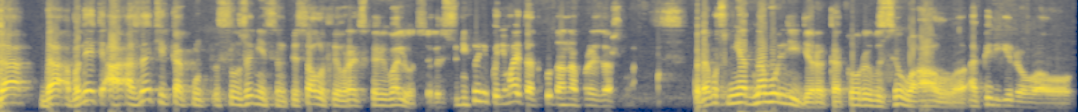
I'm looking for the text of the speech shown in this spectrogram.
Да, да. А, понимаете, а, а знаете, как вот Солженицын писал о февральской революции? Говорит, что никто не понимает, откуда она произошла. Потому что ни одного лидера, который вызывал, оперировал,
